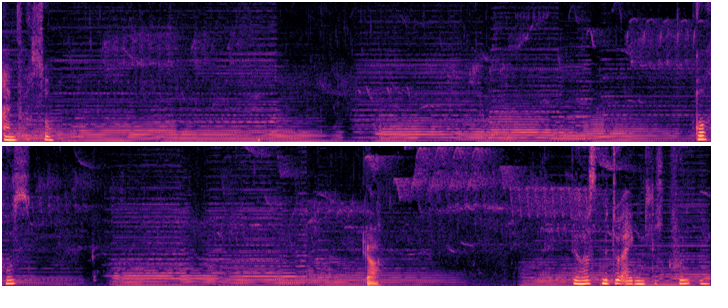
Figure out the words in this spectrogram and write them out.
Einfach so. Rochus, Ja, wie hast mich du eigentlich gefunden?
